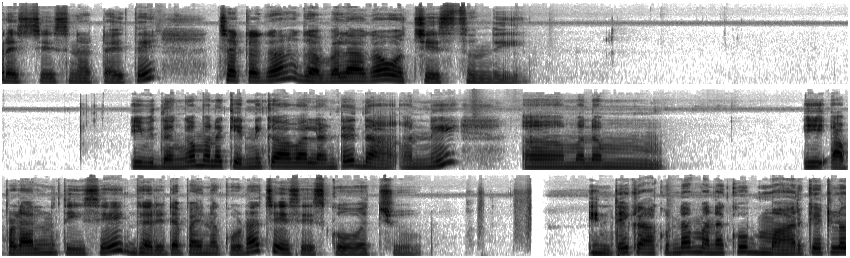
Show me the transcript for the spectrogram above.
ప్రెస్ చేసినట్టయితే చక్కగా గవ్వలాగా వచ్చేస్తుంది. ఈ విధంగా మనకి ఎన్ని కావాలంటే దా అన్నీ మనం ఈ అప్పడాలను తీసే గరిట పైన కూడా చేసేసుకోవచ్చు. ఇంతే కాకుండా మనకు మార్కెట్లో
